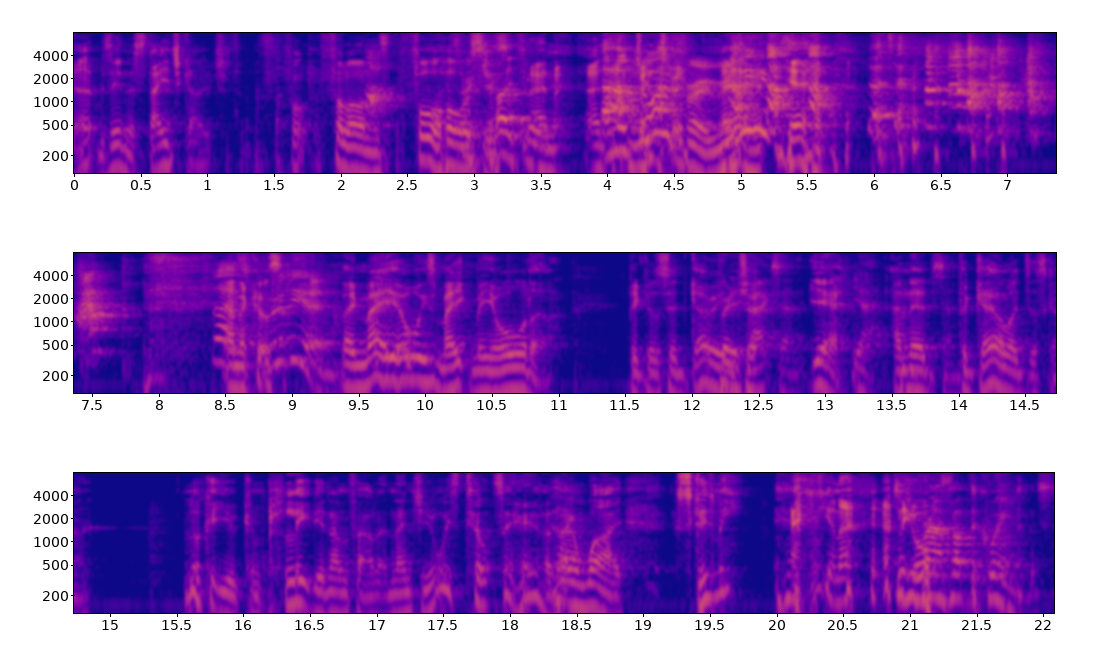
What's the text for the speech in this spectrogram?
it was in a stagecoach, full, full on four horses. And, and, And a drive-through, really? yeah, That's And of course- brilliant. they may always make me order because they'd go British into accent. Yeah, Yeah, and then the girl would just go, look at you, completely dumbfounded, and then she always tilts her head. I don't know why. Excuse me, you know. and Did you always- ramp up the Queens?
